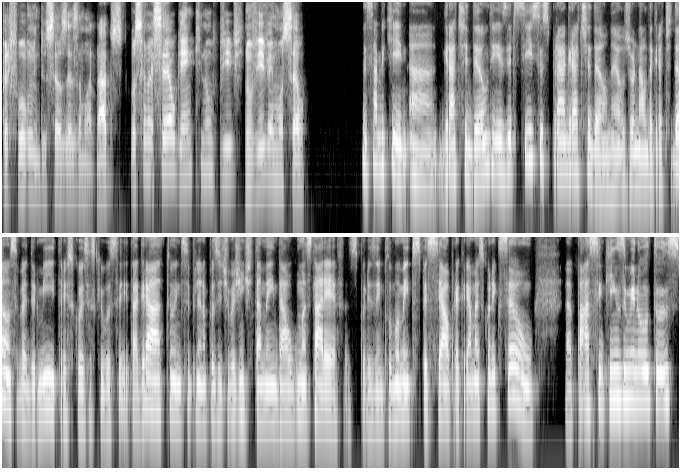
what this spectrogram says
perfume dos seus ex-namorados, você vai ser alguém que não vive, não vive a emoção. Você sabe que a gratidão tem exercícios para gratidão, né? O jornal da gratidão, você vai dormir, três coisas que você está grato. Em disciplina positiva, a gente também dá algumas tarefas, por exemplo, um momento especial para criar mais conexão. Eh, passe 15 minutos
